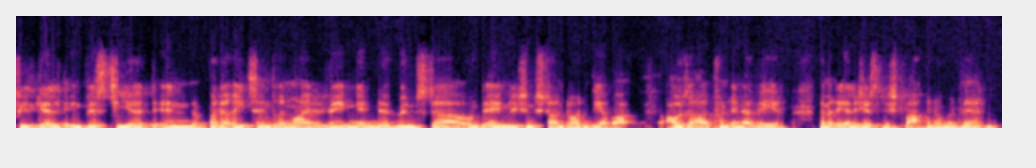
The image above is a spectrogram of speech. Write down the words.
viel Geld investiert in Batteriezentren, meinetwegen in Münster und ähnlichen Standorten, die aber außerhalb von NRW, wenn man ehrlich ist, nicht wahrgenommen werden.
